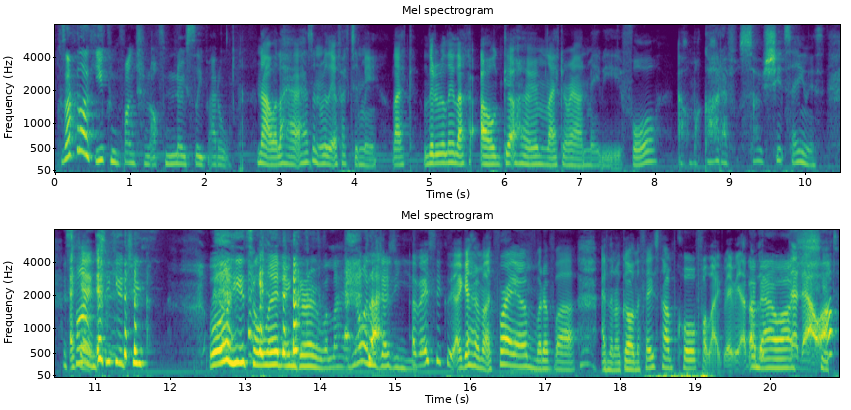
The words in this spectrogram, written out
Because I feel like you can function off no sleep at all. No, like, it hasn't really affected me. Like, literally, like, I'll get home like around maybe four. Oh my god, I feel so shit saying this. It's Okay. fine. Speak your truth. We're all here to learn and grow. Wallahi. No one's Like, judging you. I basically, I get home at like 4 a.m., whatever, and then I'll go on the FaceTime call for like maybe another, hour, An hour. shit.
